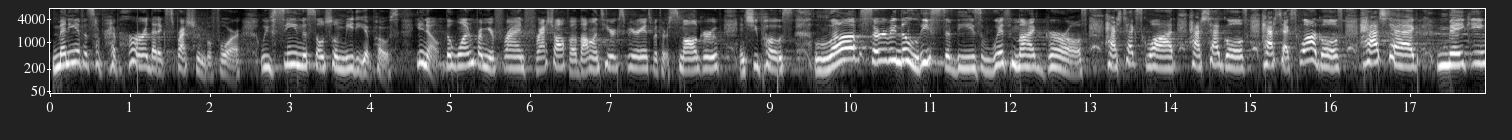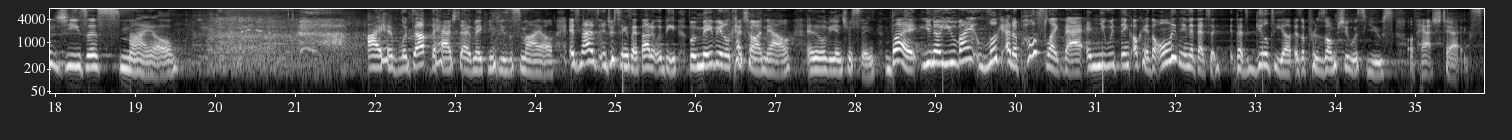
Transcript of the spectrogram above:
Many of us have heard that expression before. We've seen the social media posts. You know, the one from your friend fresh off a volunteer experience with her small group, and she posts, Love serving the least of these with my girls. Hashtag squad, hashtag goals, hashtag squad goals, hashtag making Jesus smile. I have looked up the hashtag making Jesus smile. It's not as interesting as I thought it would be, but maybe it'll catch on now and it'll be interesting. But you know, you might look at a post like that and you would think, okay, the only thing that that's, a, that's guilty of is a presumptuous use of hashtags.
